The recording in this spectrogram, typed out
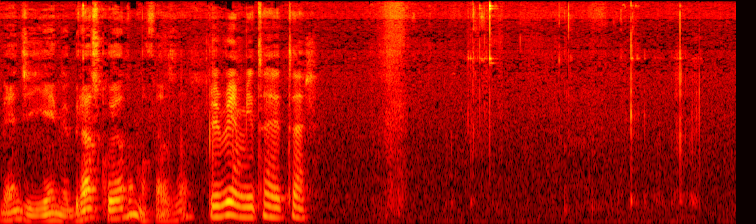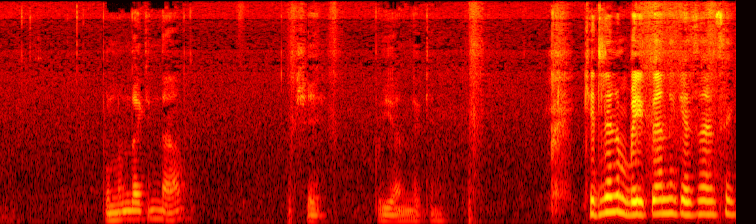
Bence yiyemiyor. Biraz koyalım mı fazla? Bebeğim yeter yeter. Burnundakini de al. Şey, bu yanındakini. Kedilerin bıyıklarını kesersek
